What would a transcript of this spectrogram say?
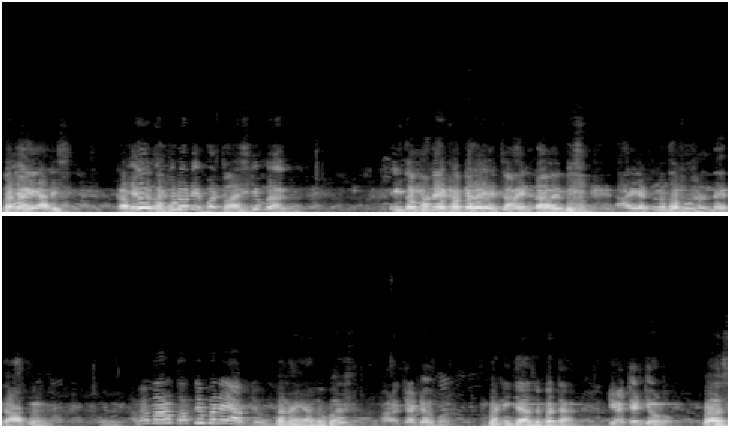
પણ આલીશ એક કપડું નહીં પડતો બીજું રાખ ઈ તો મને ખબર હે ચાઈન લાવે બી. આ એકનું તો પૂરું નહીં થાતું. હવે મારો કબજો બનાવી આપજો. બનાવી આલું બસ. મારો ચડ્ડો પણ. બની જશે બટા ટેચન કેવડો બસ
